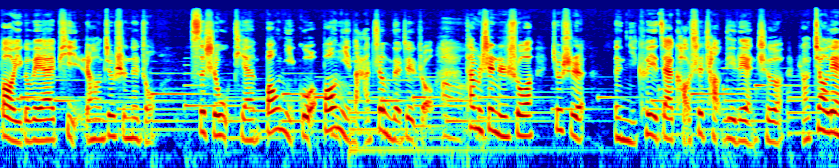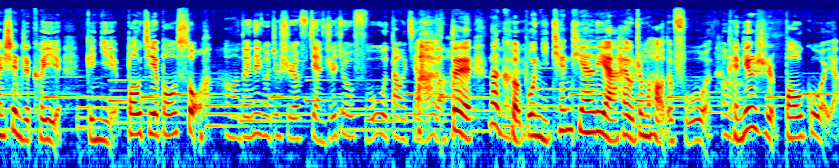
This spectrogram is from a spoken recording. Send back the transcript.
报一个 VIP，然后就是那种四十五天包你过、包你拿证的这种。他们甚至说就是。嗯，你可以在考试场地练车，然后教练甚至可以给你包接包送。嗯，对，那个就是简直就服务到家了。对，那可不，你天天练，还有这么好的服务，肯定是包过呀。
